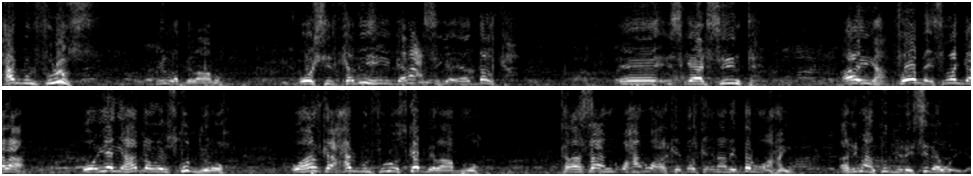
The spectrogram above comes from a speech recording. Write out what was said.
xarbul fuluus in la bilaabo oo shirkadihii ganacsiga ee dalka ee isgaadhsiinta ay fooda isla galaan oo iyagii hadda laysku diro oo halkaa xarbul fuluus ka bilaabmo. Taasaan waxaan u arkay dalka inaanay dan u ahayn. Arrimaan ku jiray sidaa weeye.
